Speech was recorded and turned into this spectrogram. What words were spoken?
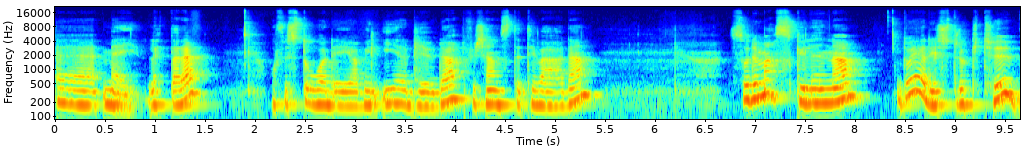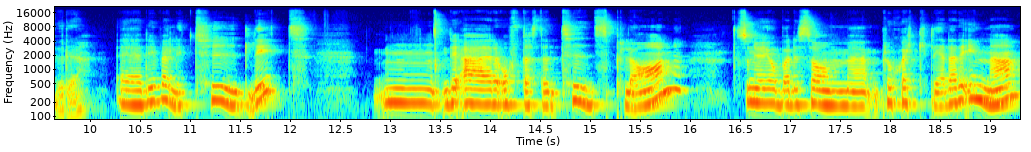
eh, mig lättare och förstår det jag vill erbjuda för tjänster till världen. Så det maskulina, då är det struktur. Eh, det är väldigt tydligt. Mm, det är oftast en tidsplan. Så när jag jobbade som eh, projektledare innan,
